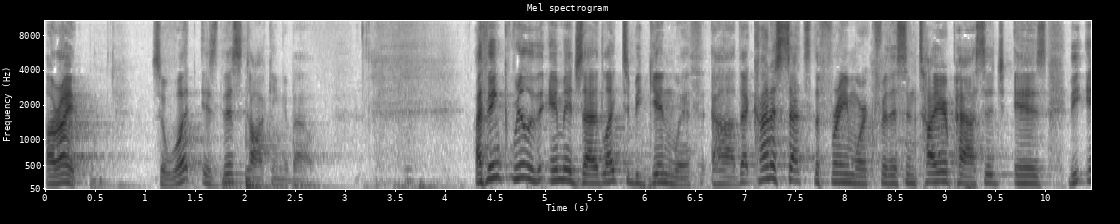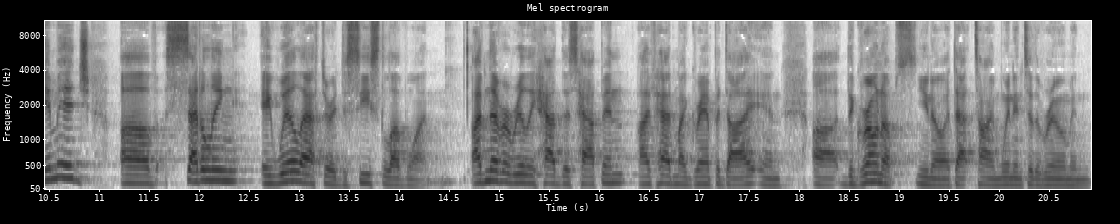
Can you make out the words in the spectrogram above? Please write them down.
All right, so what is this talking about? I think really the image that I'd like to begin with uh, that kind of sets the framework for this entire passage is the image of settling a will after a deceased loved one. I've never really had this happen. I've had my grandpa die, and uh, the grown ups, you know, at that time went into the room and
